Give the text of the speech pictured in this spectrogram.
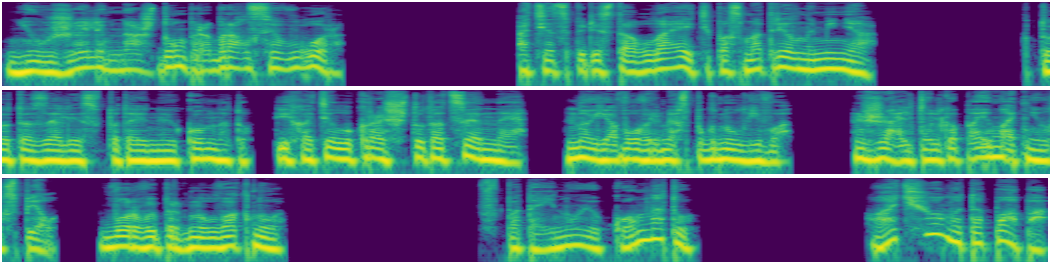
Неужели в наш дом пробрался вор? Отец перестал лаять и посмотрел на меня. Кто-то залез в потайную комнату и хотел украсть что-то ценное, но я вовремя спугнул его. Жаль, только поймать не успел. Вор выпрыгнул в окно, в потайную комнату? О чем это папа?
